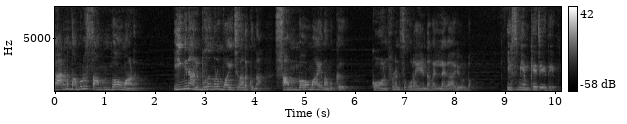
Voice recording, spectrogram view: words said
കാരണം നമ്മളൊരു സംഭവമാണ്. ഇങ്ങനെ അത്ഭുതങ്ങളും വഹിച്ച് നടക്കുന്ന സംഭവമായ നമുക്ക് കോൺഫിഡൻസ് കുറയേണ്ട വല്ല കാര്യമുണ്ടോ? ഇസ്മി എം കെ ജയദേവ്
